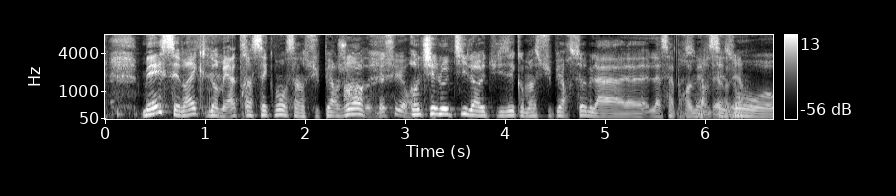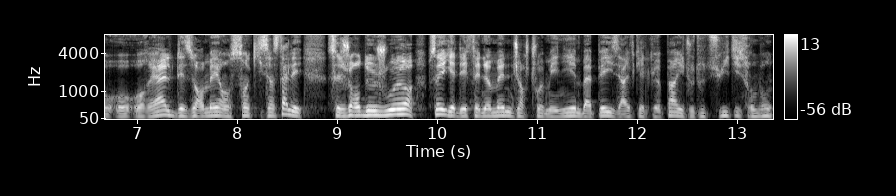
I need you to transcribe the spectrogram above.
Mais c'est vrai que non, mais intrinsèquement, c'est un super joueur. Ah, bah, Ancelotti l'a utilisé comme un super sub là, sa première saison au, Real. Désormais, on sent qu'il s'installe. Et c'est le genre de joueur. Vous savez, il y a des phénomènes, Georges Chouameni, Mbappé, ils arrivent quelque part, ils jouent tout de suite, ils sont bons.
